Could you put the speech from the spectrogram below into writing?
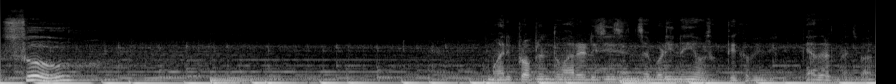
सो तुम्हारी प्रॉब्लम तुम्हारे डिसीज़न से बड़ी नहीं हो सकती कभी भी। याद रखना इस बात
